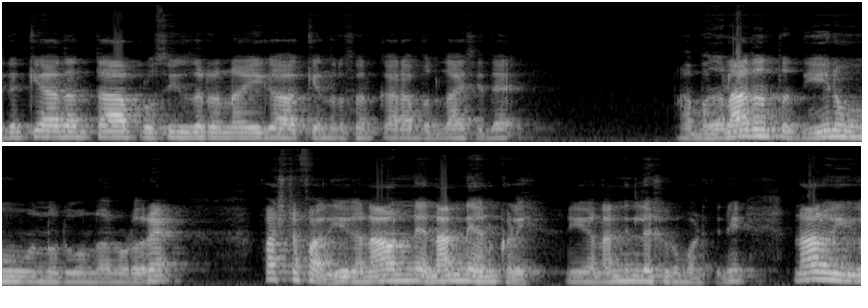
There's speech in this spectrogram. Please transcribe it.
ಇದಕ್ಕೆ ಆದಂಥ ಪ್ರೊಸೀಜರನ್ನು ಈಗ ಕೇಂದ್ರ ಸರ್ಕಾರ ಬದಲಾಯಿಸಿದೆ. ಆ ಬದಲಾದಂಥದ್ದು ಏನು ಅನ್ನೋದನ್ನು ನೋಡಿದ್ರೆ ಫಸ್ಟ್ ಆಫ್ ಆಲ್ ಈಗ ನಾನೇ ನಾನೇ ಅನ್ಕೊಳ್ಳಿ. ಈಗ ನನ್ನಿಂದಲೇ ಶುರು ಮಾಡ್ತೀನಿ. ನಾನು ಈಗ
